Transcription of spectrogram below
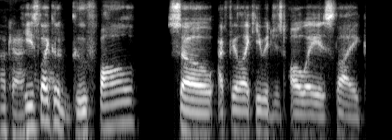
Okay. He's like a goofball, so I feel like he would just always like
